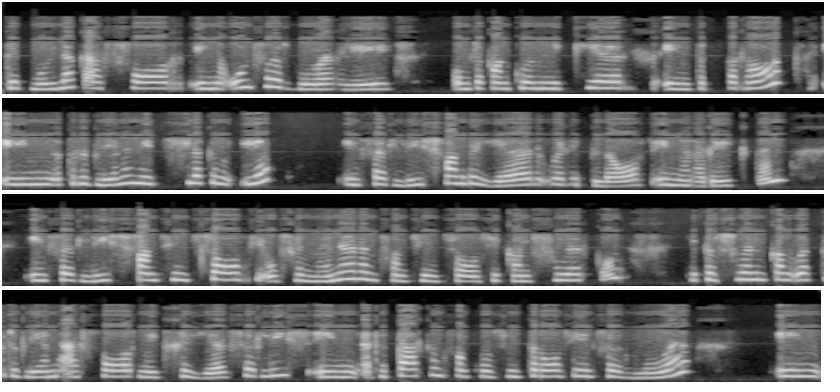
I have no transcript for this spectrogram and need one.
dit moeilik ervaar en 'n onvermoë hê om te kan kommunikeer en te praat en probleme met sluk en eet en verlies van beheer oor die blaas en rektum en verlies van sensasie of vermindering van sensasie kan voorkom. Die persoon kan ook probleme ervaar met geheueverlies en 'n beperking van konsentrasie en vermoë en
